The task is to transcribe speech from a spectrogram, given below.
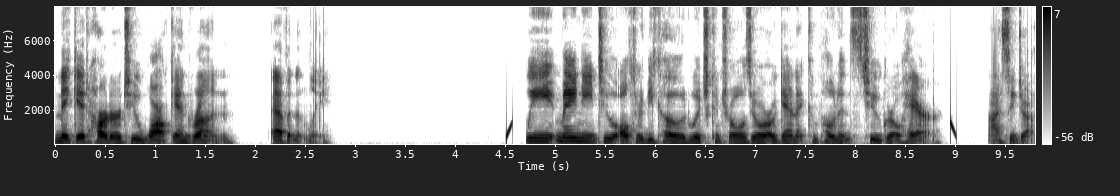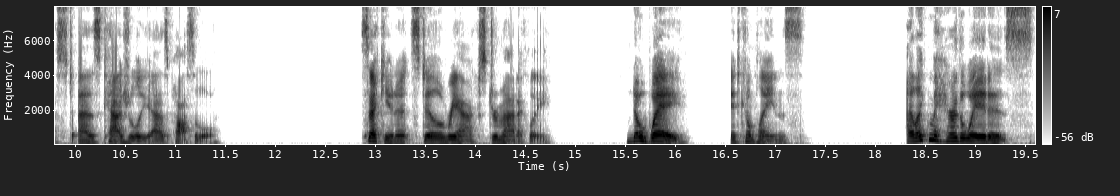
make it harder to walk and run, evidently. We may need to alter the code which controls your organic components to grow hair, I suggest, as casually as possible. SecUnit still reacts dramatically. No way, it complains. I like my hair the way it is.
